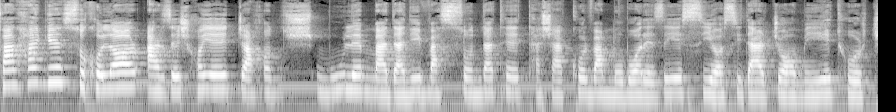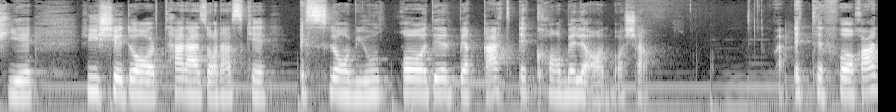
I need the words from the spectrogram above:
فرهنگ سکولار ارزش های جهان شمول مدنی و سنت تشکل و مبارزه سیاسی در جامعه ترکیه ریشه تر از آن است که اسلامیون قادر به قطع کامل آن باشند و اتفاقا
